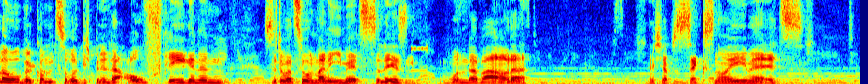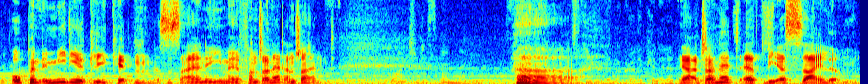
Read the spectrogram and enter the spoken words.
Hallo, willkommen zurück. Ich bin in der aufregenden Situation, meine E-Mails zu lesen. Wunderbar, oder? Ich habe sechs neue E-Mails. Open immediately, Kitten. Das ist eine E-Mail von Janet anscheinend. Ah. Ja, Janet at the Asylum.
